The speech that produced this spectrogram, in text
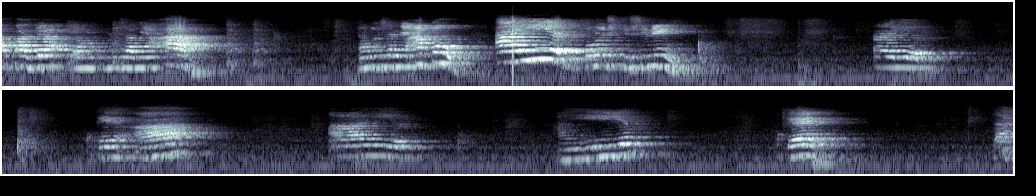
apa aja yang tulisannya A? Yang tulisannya A tuh Air. tulis di sini. Air. Oke, A Air. air. Oke, Dah.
